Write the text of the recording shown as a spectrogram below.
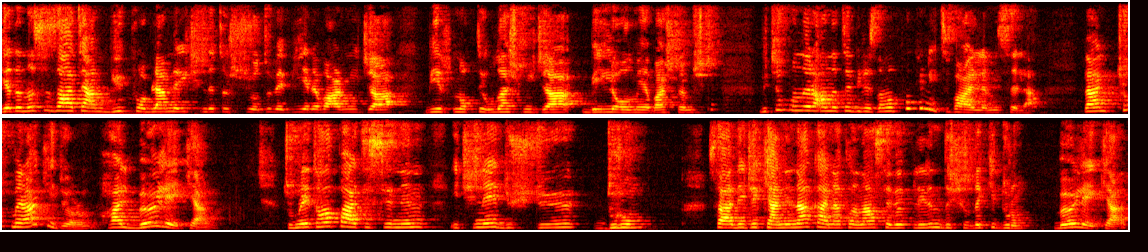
ya da nasıl zaten büyük problemler içinde taşıyordu ve bir yere varmayacağı, bir noktaya ulaşmayacağı belli olmaya başlamıştı. Bütün bunları anlatabiliriz ama bugün itibariyle mesela ben çok merak ediyorum. Hal böyleyken Cumhuriyet Halk Partisi'nin içine düştüğü durum sadece kendinden kaynaklanan sebeplerin dışındaki durum böyleyken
